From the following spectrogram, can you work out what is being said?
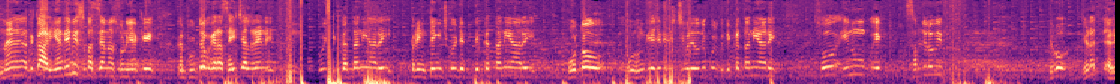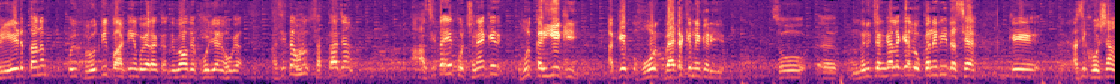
ਮੈਂ ਅਧਿਕਾਰੀਆਂ ਦੇ ਵੀ ਸਮੱਸਿਆ ਸਮੱਸਿਆਵਾਂ ਸੁਣੀਆਂ ਕਿ ਕੰਪਿਊਟਰ ਵਗੈਰਾ ਸਹੀ ਚੱਲ ਰਹੇ ਨੇ। ਕੋਈ ਦਿੱਕਤ ਤਾਂ ਨਹੀਂ ਆ ਰਹੀ? ਪ੍ਰਿੰਟਿੰਗ 'ਚ ਕੋਈ ਦਿੱਕ- ਦਿੱਕਤ ਤਾਂ ਨਹੀਂ ਆ ਰਹੀ? ਫੋਟੋ ਹੁੰਦੀ ਹੈ ਜਿਹੜੀ ਰਿਚੀ ਵੇਲੇ, ਉਹਦੀ ਕੋਈ ਦਿੱਕਤ ਤਾਂ ਨਹੀਂ ਆ ਰਹੀ? ਸੋ ਇਹਨੂੰ ਇੱਕ ਸਮਝ ਲਓ ਵੀ ਦੇਖੋ, ਜਿਹੜਾ ਰੇਡ ਤਾਂ ਨਾ ਕੋਈ ਵਿਰੋਧੀ ਪਾਰਟੀਆਂ ਵਗੈਰਾ ਕਰਦੇ ਵਾ ਉਹ ਦੇਖੋ ਜੀ ਹੋ ਗਿਆ। ਅਸੀਂ ਤਾਂ ਹੁਣ ਸੱਤਾ 'ਚ ਹਾਂ। ਅਸੀਂ ਤਾਂ ਇਹ ਪੁੱਛਣਾ ਕਿ ਹੁਣ ਕਰੀਏ ਕੀ? ਅੱਗੇ ਹੋਰ ਬੈਟਰ ਕਿਵੇਂ ਕਰੀਏ? ਸੋ ਮੈਨੂੰ ਚੰਗਾ ਲੱਗਿਆ, ਲੋਕਾਂ ਨੇ ਵੀ ਦੱਸਿਆ ਕਿ ਅਸੀਂ ਖੁਸ਼ ਹਾਂ।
